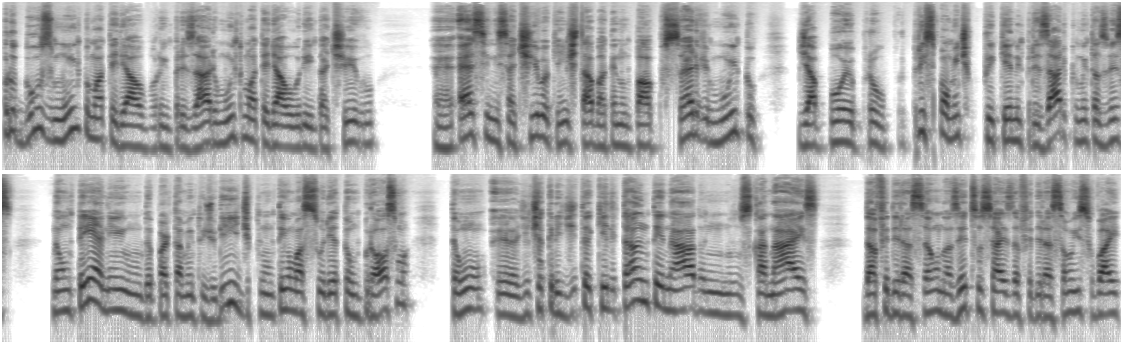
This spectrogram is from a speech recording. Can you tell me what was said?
produz muito material para o empresário, muito material orientativo. É, essa iniciativa que a gente está batendo um papo serve muito de apoio, pro, principalmente para o pequeno empresário, que muitas vezes não tem ali um departamento jurídico, não tem uma assessoria tão próxima. Então, é, a gente acredita que ele está antenado nos canais da federação, nas redes sociais da federação, isso vai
